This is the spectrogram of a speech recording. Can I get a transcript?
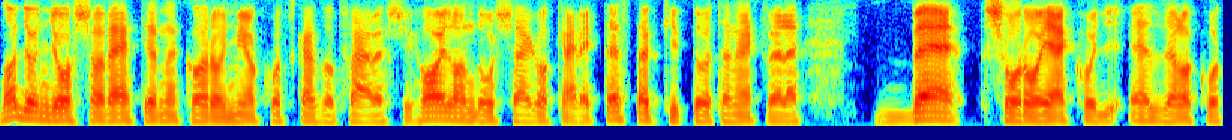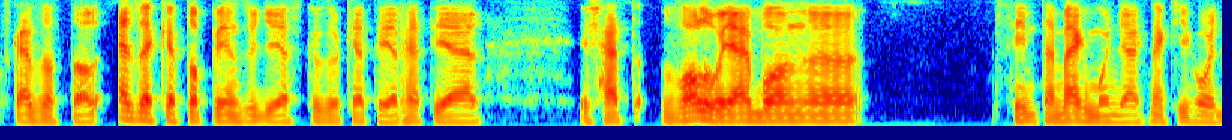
Nagyon gyorsan rátérnek arra, hogy mi a kockázatvárosi hajlandóság, akár egy tesztet kitöltenek vele, besorolják, hogy ezzel a kockázattal ezeket a pénzügyi eszközöket érheti el, és hát valójában szinte megmondják neki, hogy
